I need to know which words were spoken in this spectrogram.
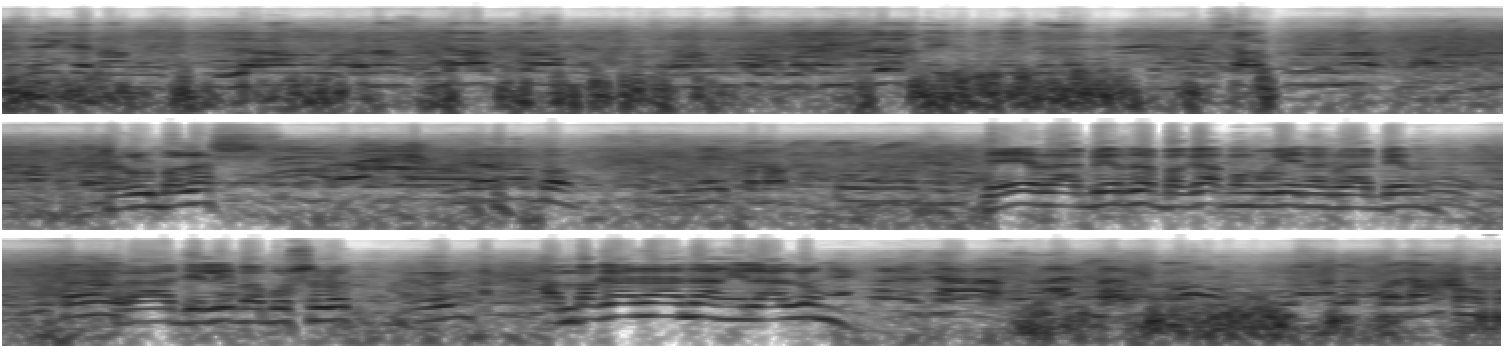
Kasi kanang ilang kanang ilapit ang kanang sa bibigla kay kanang may sagol nga. Sagol balas. Wala na ba? May panapto na. Di, rubber na baga, manggugay ng rubber. Para dili mabuslot. Ang baga na nang ilalom. gusto ba lang? Oh.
